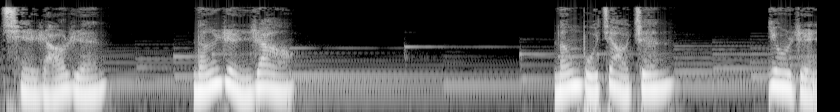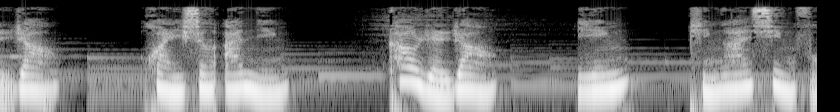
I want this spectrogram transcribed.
且饶人，能忍让，能不较真，用忍让换一生安宁，靠忍让赢平安幸福。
